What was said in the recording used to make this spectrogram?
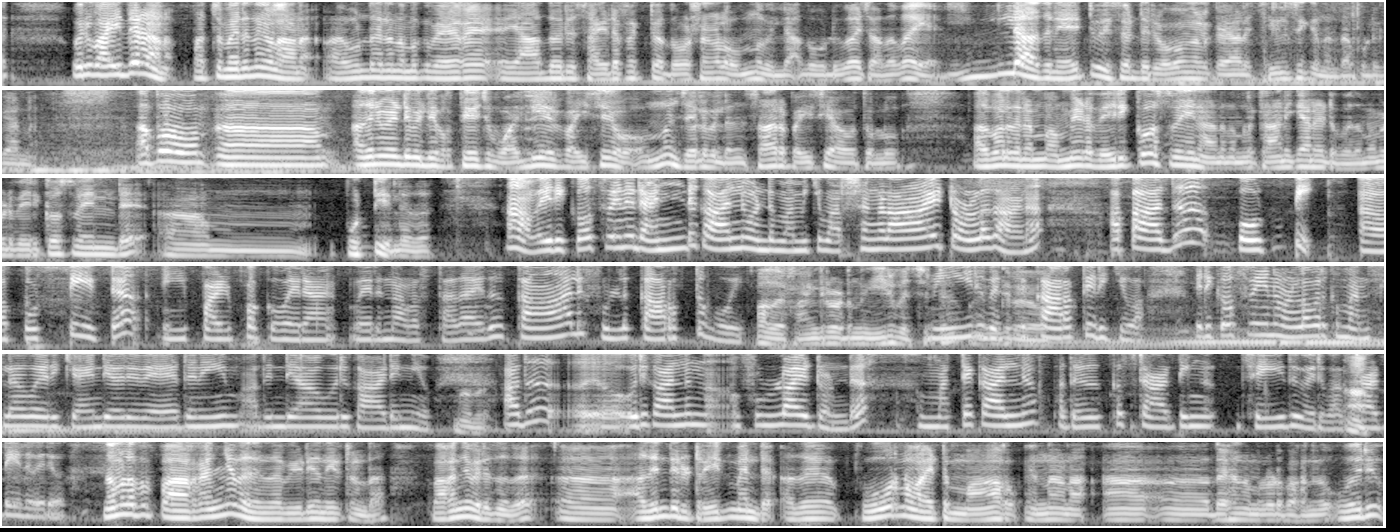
ഒരു വൈദ്യരാണ് പച്ചമരുന്നുകളാണ്. അതുകൊണ്ട് തന്നെ നമുക്ക് വേറെ യാതൊരു സൈഡ് എഫക്റ്റോ ദോഷങ്ങളോ ഒന്നുമില്ല. അത് ഒടുവ ചതവ എല്ലാത്തിനും എ ടു ഇസഡ് രോഗങ്ങൾക്ക് അയാൾ ചികിത്സിക്കുന്നുണ്ട് ആ പുള്ളിക്കാരന്. അപ്പോൾ അതിനുവേണ്ടി വലിയ പ്രത്യേകിച്ച് വലിയൊരു പൈസയോ ഒന്നും ചിലവില്ല. നിസ്സാര പൈസ ആവത്തുള്ളൂ. അതുപോലെ തന്നെ മമ്മിയുടെ വെരിക്കോസ് വെയിൻ ആണ് നമ്മൾ കാണിക്കാനായിട്ട് പോയത്. മമ്മിയുടെ വെരിക്കോസ് വെയിനിന്റെ പൊട്ടിയില്ലത് ആ വെരിക്കോസ് വെയിന് രണ്ട് കാലിനും ഉണ്ട് മമ്മിക്ക്. വർഷങ്ങളായിട്ടുള്ളതാണ്. അപ്പൊ അത് പൊട്ടി പൊട്ടിയിട്ട് ഈ പഴുപ്പൊക്കെ വരാൻ വരുന്ന അവസ്ഥ. അതായത് കാൽ ഫുള്ള് കറുത്തു പോയി. നീര് വെച്ച് കറുത്തിരിക്കുക വെരിക്കോസ് വെയിൻ ഉള്ളവർക്ക് മനസ്സിലാവുമായിരിക്കും അതിന്റെ ഒരു വേദനയും അതിന്റെ ആ ഒരു കാഠിന്യവും. അത്. ഒരു കാലിന് ഫുള്ളായിട്ടുണ്ട് മറ്റേ കാലിന് പതുക്കെ സ്റ്റാർട്ടിങ് ചെയ്തു വരുക സ്റ്റാർട്ട് ചെയ്ത് വരുക നമ്മളിപ്പോ പറഞ്ഞു വരുന്നത് വീഡിയോ നീട്ടണ്ട പറഞ്ഞു വരുന്നത് അതിന്റെ അതിന്റെ ഒരു ട്രീറ്റ്മെന്റ് അത് പൂർണമായിട്ട് മാറും എന്നാണ് അദ്ദേഹം നമ്മളോട് പറഞ്ഞത്. ഒരു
